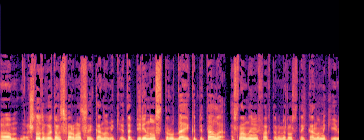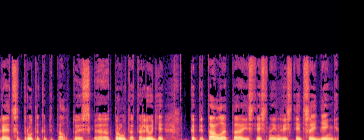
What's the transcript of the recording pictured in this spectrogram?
Что такое трансформация экономики? Это перенос труда и капитала. Основными факторами роста экономики являются труд и капитал. То есть э, труд – это люди, Капитал – это, естественно, инвестиции и деньги.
